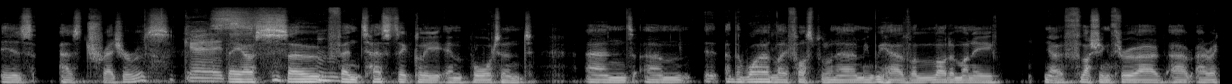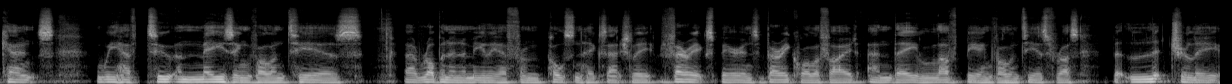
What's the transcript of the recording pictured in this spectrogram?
is as treasurers. Good. They are so fantastically important. And um, at the Wildlife Hospital now, I mean, we have a lot of money, you know, flushing through our, our, our accounts. We have two amazing volunteers, uh, Robin and Amelia from Polson Higgs, actually, very experienced, very qualified, and they love being volunteers for us. But literally,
